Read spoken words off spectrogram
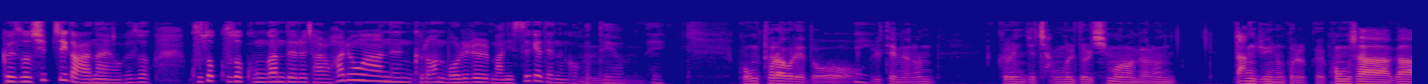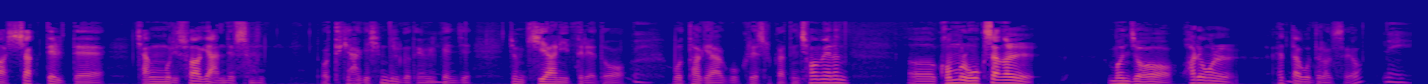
그래서 쉽지가 않아요. 그래서 구석구석 공간들을 잘 활용하는 그런 머리를 많이 쓰게 되는 것 같아요. 음. 네. 공터라 그래도 네. 일테면은 그런 이제 작물들 심어 놓으면은 땅 주인은 그럴 거예요. 공사가 시작될 때 작물이 수확이 안 됐으면 어떻게 하기 힘들거든요. 그러니까 음. 이제 좀 기한이 있더라도 네. 못하게 하고 그랬을 것 같은. 처음에는 어, 건물 옥상을 먼저 활용을 했다고 음. 들었어요. 네.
